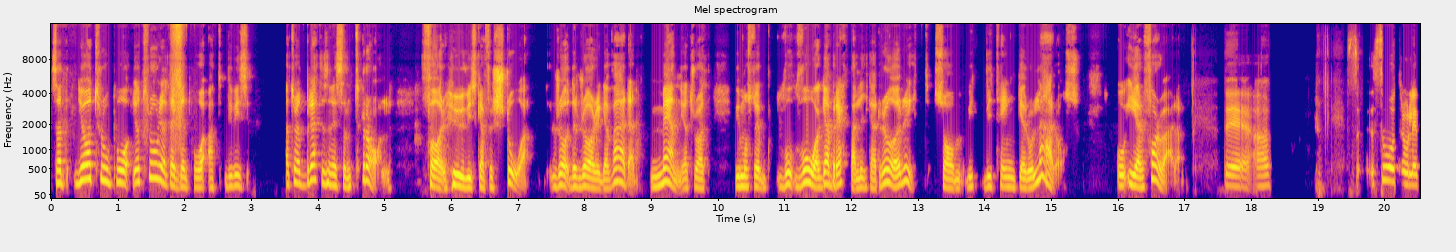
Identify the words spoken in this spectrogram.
Så att jag tror på, jag tror helt enkelt på att det vis, jag tror att berättelsen är central för hur vi ska förstå den röriga världen. Men jag tror att vi måste våga berätta lika rörigt som vi, vi tänker och lär oss och erfar världen. Det är så, så otroligt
